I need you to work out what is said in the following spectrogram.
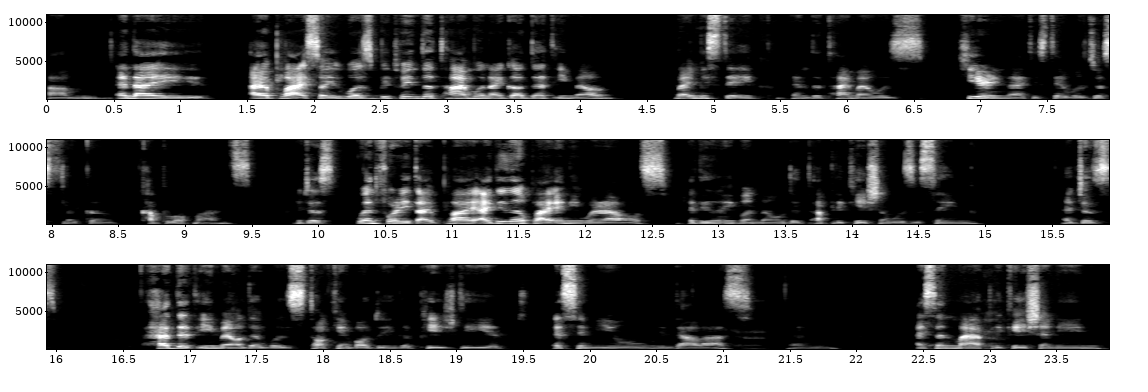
Um, and I, I applied. So it was between the time when I got that email by mistake and the time I was here in United States was just like a couple of months. I just went for it. I applied. I didn't apply anywhere else. I didn't even know that application was a thing. I just had that email that was talking about doing a PhD at SMU in Dallas. Yeah. And I sent my yeah. application in.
